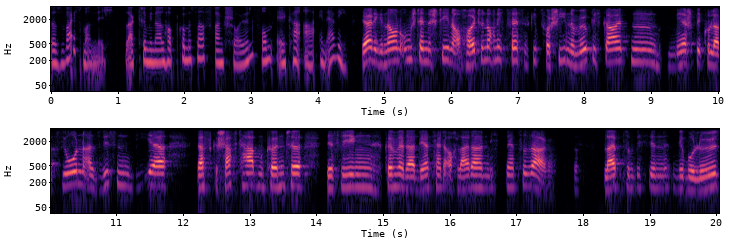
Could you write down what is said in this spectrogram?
das weiß man nicht, sagt Kriminalhauptkommissar Frank Scheulen vom LKA NRW. Ja, die genauen Umstände stehen auch heute noch nicht fest. Es gibt verschiedene Möglichkeiten, mehr Spekulationen als Wissen, wie er das geschafft haben könnte. Deswegen können wir da derzeit auch leider nicht mehr zu sagen. Das bleibt so ein bisschen nebulös.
